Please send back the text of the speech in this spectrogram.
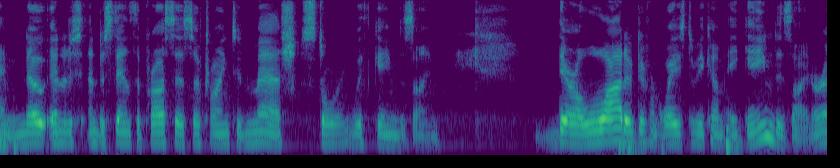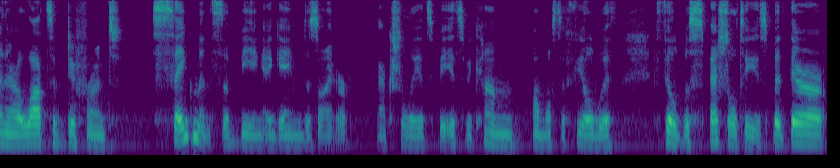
and know and understands the process of trying to mesh story with game design there are a lot of different ways to become a game designer, and there are lots of different segments of being a game designer. Actually, it's be, it's become almost a field with filled with specialties. But there are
